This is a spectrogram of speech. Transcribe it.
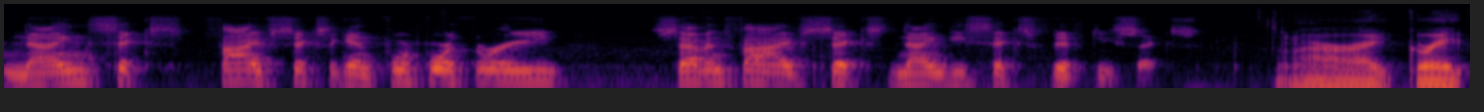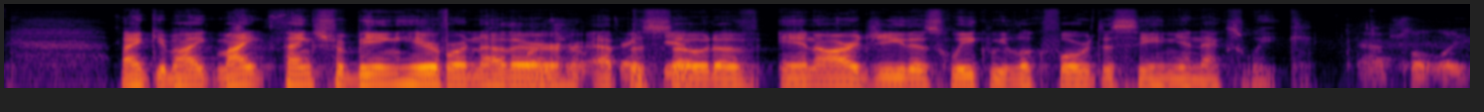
9656. Again, 443 756 9656. All right, great. Thank you, Mike. Mike, thanks for being here for another Pleasure. episode of NRG this week. We look forward to seeing you next week. Absolutely.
